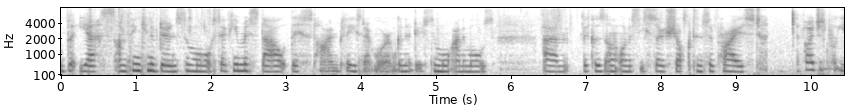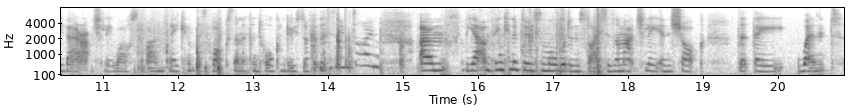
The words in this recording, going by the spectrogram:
But yes, I'm thinking of doing some more. So if you missed out this time, please don't worry. I'm going to do some more animals. Um, because I'm honestly so shocked and surprised. If I just put you there actually whilst I'm making up this box then I can talk and do stuff at the same time. Um, yeah, I'm thinking of doing some more wooden slices. I'm actually in shock that they went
